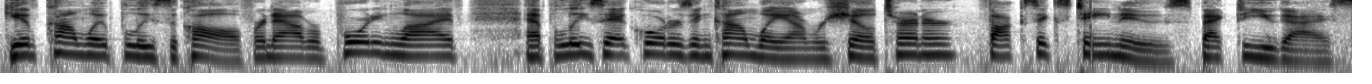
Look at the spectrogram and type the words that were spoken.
give Conway Police a call. For now, reporting live at police headquarters in Conway, I'm Rochelle Turner, Fox 16 News. Back to you guys.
